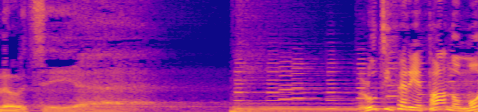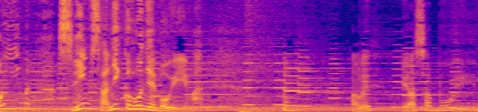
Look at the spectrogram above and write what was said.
Lucie. Lucifer je pánom mojím, s ním sa nikoho nebojím. Ale ja sa bojím.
